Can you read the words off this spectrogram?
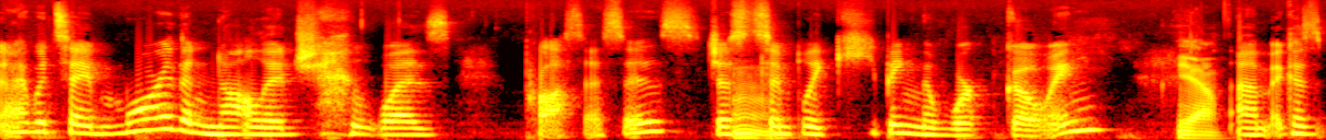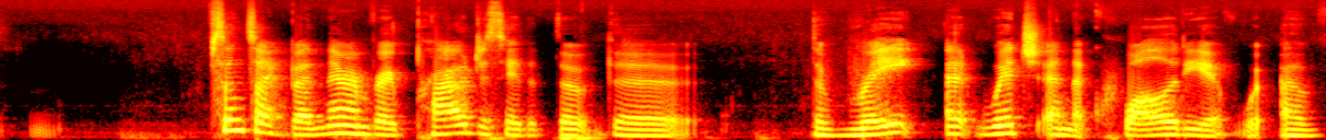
I would say more than knowledge was processes, just Mm. simply keeping the work going. Yeah. Um, because since I've been there, I'm very proud to say that the the the rate at which and the quality of of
